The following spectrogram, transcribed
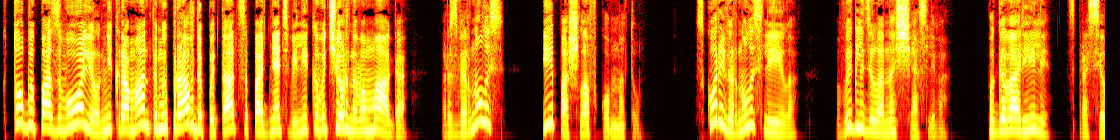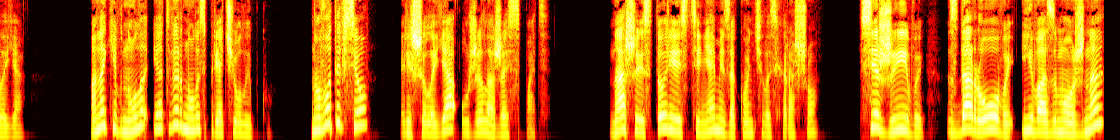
Кто бы позволил некромантам и правда пытаться поднять великого черного мага? Развернулась и пошла в комнату. Вскоре вернулась Лейла. Выглядела она счастливо. «Поговорили?» — спросила я. Она кивнула и отвернулась, пряча улыбку. «Ну вот и все», — решила я, уже ложась спать. Наша история с тенями закончилась хорошо. Все живы, здоровы и, возможно...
